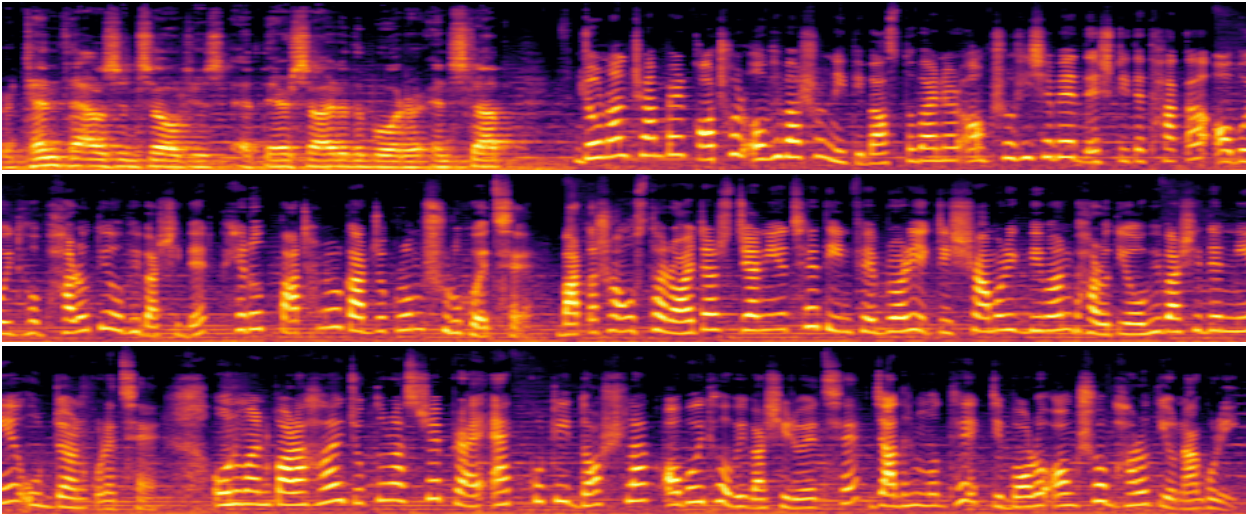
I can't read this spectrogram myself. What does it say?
10,000 soldiers at their side of the border and stop. Donald ট্রাম্পের কঠোর অভিবাসন নীতি বাস্তবায়নের অংশ হিসেবে দেশটিতে থাকা অবৈধ ভারতীয় অভিবাসীদের ফেরত পাঠানোর কার্যক্রম শুরু হয়েছে। বার্তা সংস্থা রয়টার্স জানিয়েছে তিন ফেব্রুয়ারি একটি সামরিক বিমান ভারতীয় অভিবাসীদের নিয়ে উড্ডয়ন করেছে। অনুমান করা হয় যুক্তরাষ্ট্রে প্রায় এক কোটি দশ লাখ অবৈধ অভিবাসী রয়েছে যাদের মধ্যে একটি বড় অংশ ভারতীয় নাগরিক।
